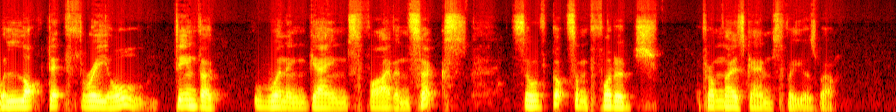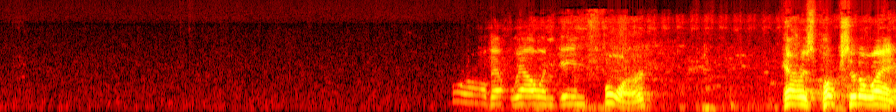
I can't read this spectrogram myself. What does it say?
we're locked at three all. Denver winning games five and six. So we've got some footage from those games for you as well. all that well in game four. Harris pokes it away.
